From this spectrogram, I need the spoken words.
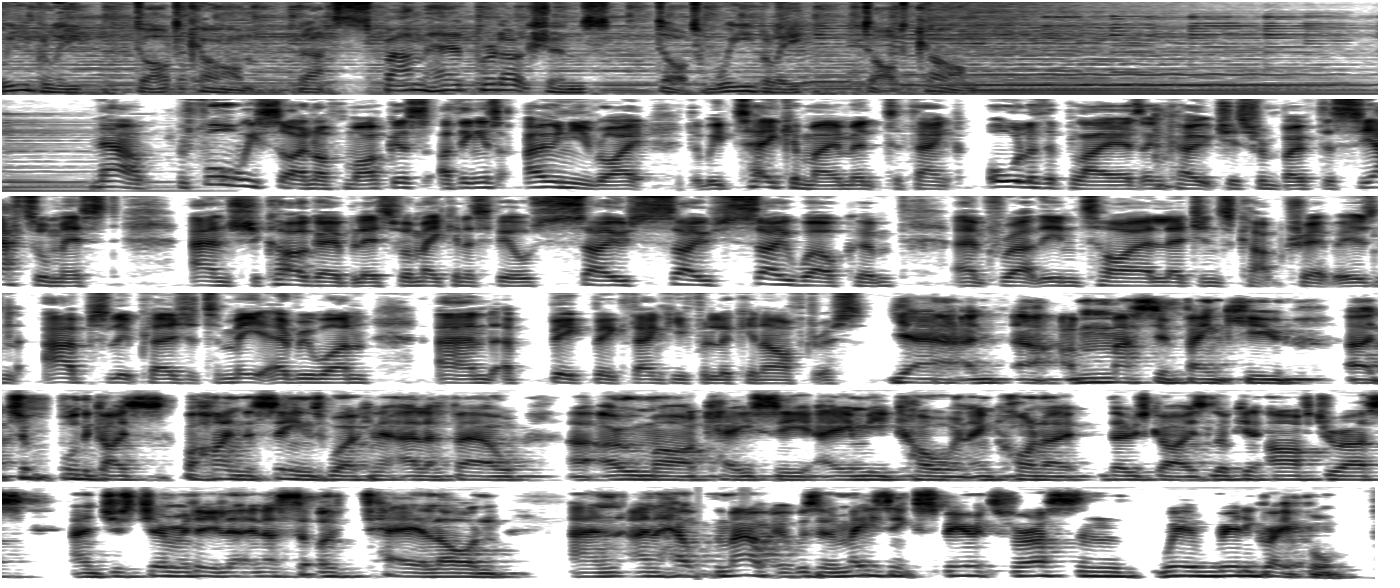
spamheadproductions.weebly.com. That's spamheadproductions.weebly.com. Now, before we sign off, Marcus, I think it's only right that we take a moment to thank all of the players and coaches from both the Seattle Mist and Chicago Bliss for making us feel so, so, so welcome um, throughout the entire Legends Cup trip. It was an absolute pleasure to meet everyone and a big, big thank you for looking after us. Yeah, and uh, a massive thank you uh, to all the guys behind the scenes working at LFL, uh, Omar, Casey, Amy, Colin, and Connor, those guys looking after us and just generally letting us sort of tail on and, and help them out. It was an amazing experience for us and we're really grateful.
